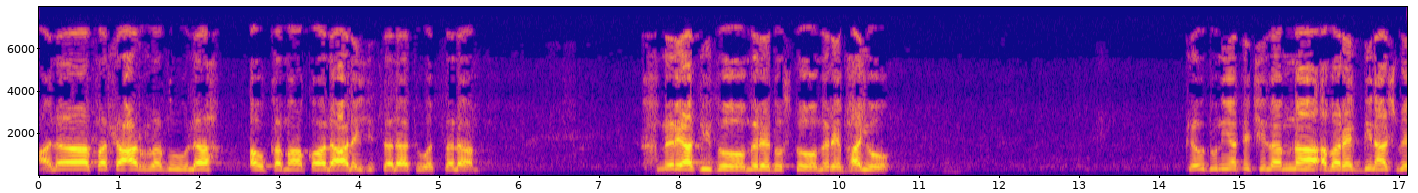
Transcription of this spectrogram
ألا فتعرضوا له أو كما قال عليه الصلاة والسلام. میرے عزیزوں میرے دوستوں میرے بھائیوں কেউ দুনিয়াতে ছিলাম না, আবার একদিন আসবে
